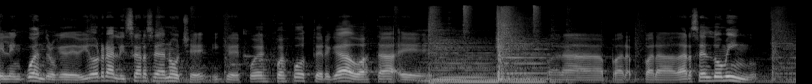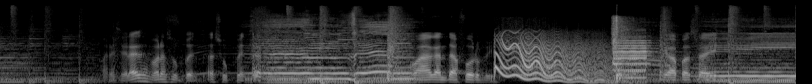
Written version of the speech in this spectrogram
el encuentro que debió realizarse anoche y que después fue postergado hasta eh, para, para, para darse el domingo, parecerá que se fuera a, suspe- a suspender. Van a cantar Forfi. ¿Qué va a pasar ahí?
